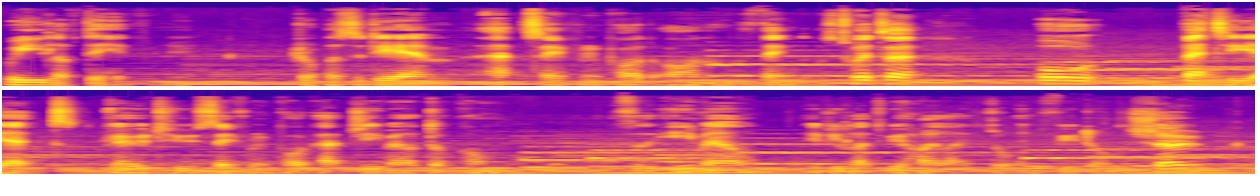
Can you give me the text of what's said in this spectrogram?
we love to hear from you. Drop us a DM at SafeRoomPod on the thing that was Twitter, or better yet, go to saferoompod at gmail.com for the email if you'd like to be highlighted or interviewed on the show.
